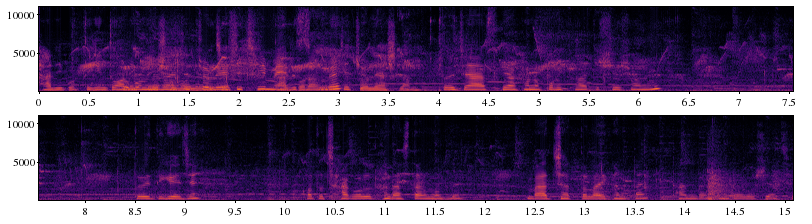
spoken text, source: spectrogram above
শাড়ি পরতে কিন্তু অনেকটাই সময় চলে এসেছি তারপর আমি চলে আসলাম। তো যে আজকে এখনও পরীক্ষা হয়তো শেষ হয়নি। তো এদিকে যে কত ছাগল রাস্তার মধ্যে বাচ্চার তলা এখানটায় ঠান্ডা এখানটায় বসে আছে।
